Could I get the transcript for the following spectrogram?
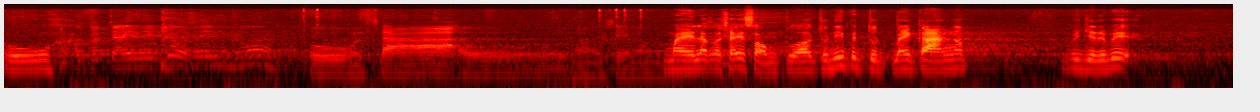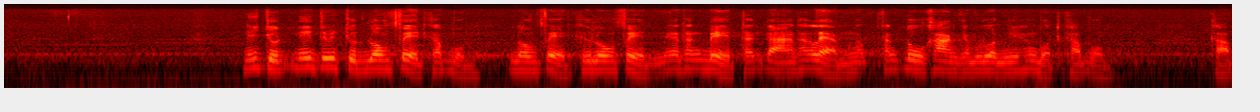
โอ้โอ้มันช้าโอ้น้องเสียน้องไม้แล้วก็ใช้ 2 ตัว ตัวนี้เป็นจุดไม้กลางครับพี่จิตรพี่ นี่จุดนี่จะเป็นจุดลมเฟดครับผมลมเฟดคือลมเฟดเนี่ยทั้งเบสทั้งกลางทั้งแหลมครับทั้งตู้ข้างจะมารวมนี้ทั้งหมดครับผมครับ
